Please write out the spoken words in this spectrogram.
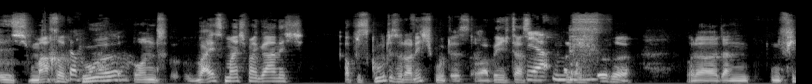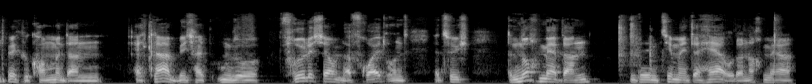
ich mache, ja. und weiß manchmal gar nicht, ob es gut ist oder nicht gut ist. Aber wenn ich das Ja. höre oder dann ein Feedback bekomme, dann, ja klar, bin ich halt umso fröhlicher und erfreut und natürlich dann noch mehr dann mit dem Thema hinterher oder noch mehr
